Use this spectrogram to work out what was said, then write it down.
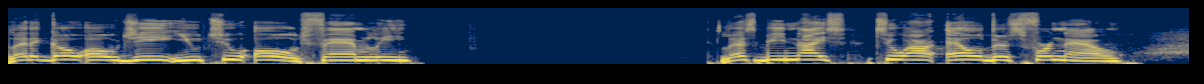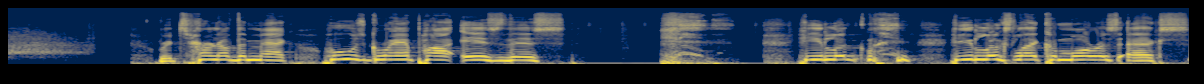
Let it go, OG. You too old, family. Let's be nice to our elders for now. Return of the Mac. Whose grandpa is this? he look he looks like Kimura's ex.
